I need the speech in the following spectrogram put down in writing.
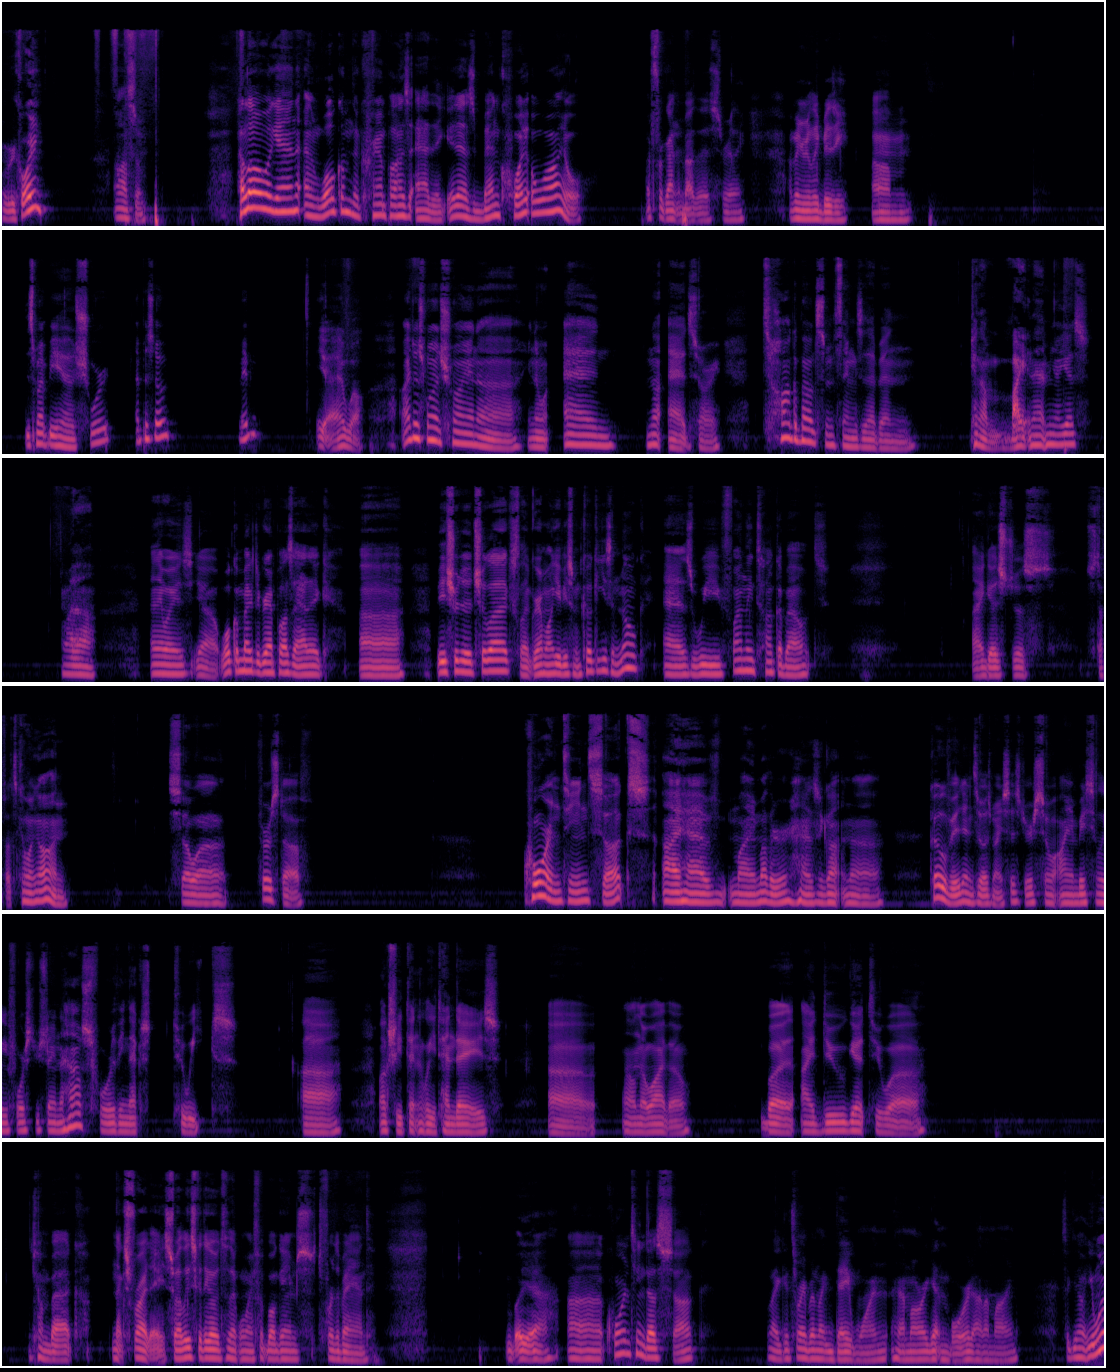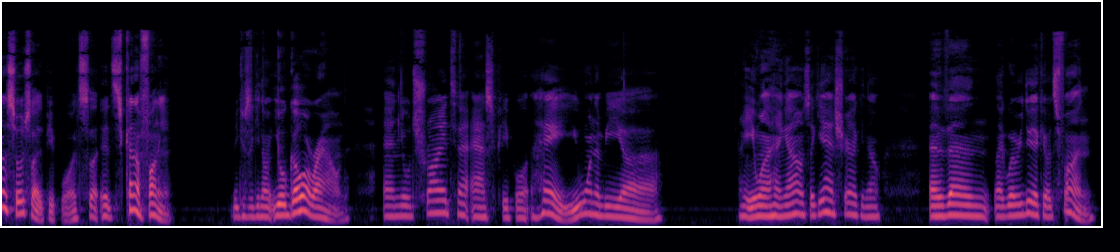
Recording? Awesome. Hello again, and welcome to Grandpa's Attic. It has been quite a while. I've forgotten about this, really. I've been really busy. Um, this might be a short episode, maybe? Yeah, I will. I just want to try and, uh, you know, add, not add, sorry, talk about some things that have been kind of biting at me, I guess. Uh, anyways, yeah, welcome back to Grandpa's Attic. Uh, be sure to chillax, let Grandma give you some cookies and milk as we finally talk about, I guess, just stuff that's going on. So, uh, first off, quarantine sucks. I have, my mother has gotten, uh, COVID, and so has my sister, so I am basically forced to stay in the house for the next two weeks. Uh, well, actually, technically 10 days. Uh, I don't know why though. But I do get to, uh, come back next Friday. So I at least get to go to like one of my football games for the band. But yeah, uh, quarantine does suck. Like it's already been like day one, and I'm already getting bored out of my mind. It's like you know you want to socialize with people. It's it's kind of funny because like, you know you'll go around and you'll try to ask people, "Hey, you want to be uh, hey, you want to hang out?" It's like, "Yeah, sure," like you know, and then like when we do, like it's fun,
